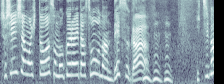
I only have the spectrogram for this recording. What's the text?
初心者の人はそのぐらいだそうなんですが、うんうん一番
